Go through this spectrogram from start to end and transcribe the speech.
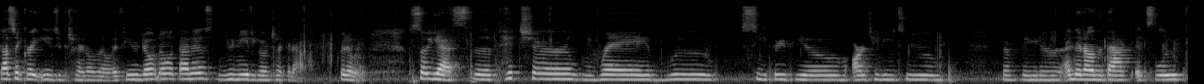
That's a great YouTube channel though. If you don't know what that is, you need to go check it out. But anyway, so yes, the picture, Rey, Luke, C-3PO, R2-D2, Darth Vader. And then on the back, it's Luke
